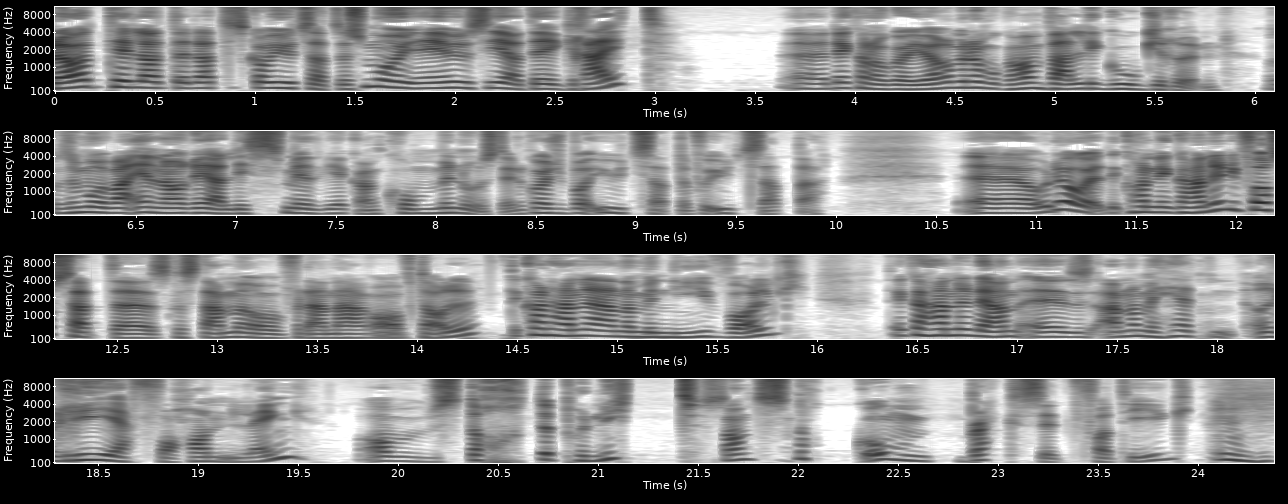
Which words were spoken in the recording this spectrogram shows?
da til at dette skal vi utsette, så må EU si at det er greit. Eh, det kan dere gjøre, men dere må ha en veldig god grunn. Og så må det være en eller annen realisme i at vi kan komme noe sted. Du kan ikke bare utsette for utsette. Uh, og da kan det hende de fortsatt skal stemme overfor denne avtalen. Det kan hende det ender med nyvalg. Det kan hende det ender med helt reforhandling av starte på nytt. Sant? Snakke om brexit-fatigue. Mm.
